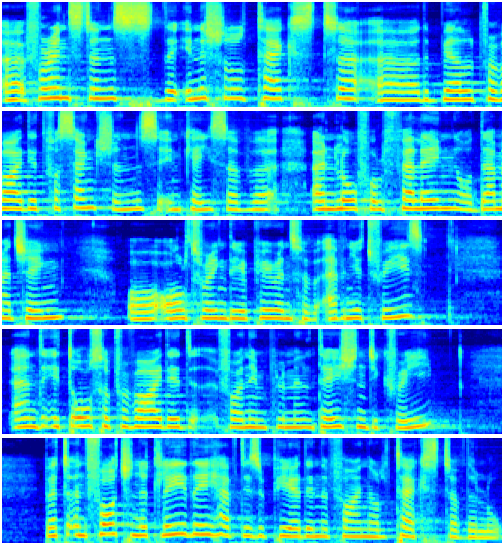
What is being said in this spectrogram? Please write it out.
Uh, for instance, the initial text, uh, the bill provided for sanctions in case of uh, unlawful felling or damaging or altering the appearance of avenue trees. And it also provided for an implementation decree. But unfortunately, they have disappeared in the final text of the law.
